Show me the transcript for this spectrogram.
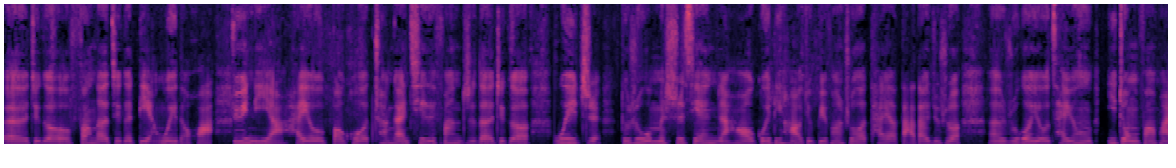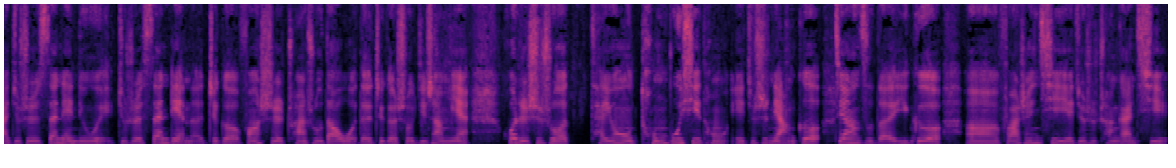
呃这个放的这个点位的话，距离啊，还有包括传感器放置的这个位置，都是我们事先然后规定好。就比方说，它要达到，就是说呃如果有采用一种方法，就是三点定位，就是三点的这个方式传输到我的这个手机上面，或者是说采用同步系统，也就是两个这样子的一个呃发生器，也就是传感器，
